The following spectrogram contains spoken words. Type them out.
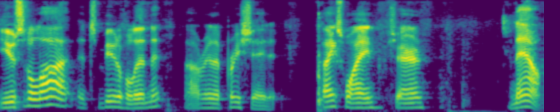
use it a lot. It's beautiful, isn't it? I really appreciate it. Thanks, Wayne, Sharon. Now,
